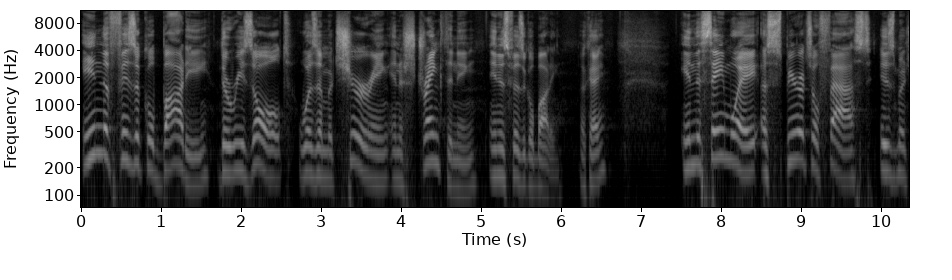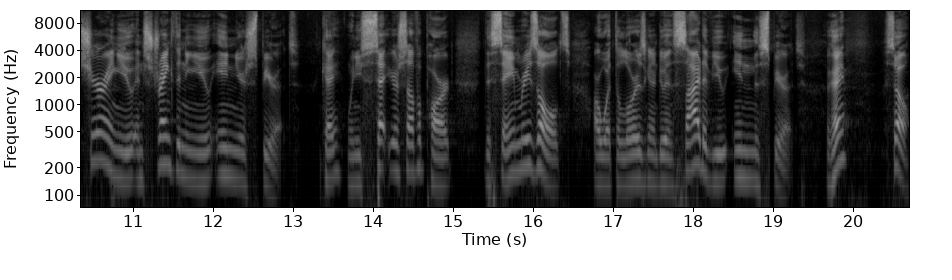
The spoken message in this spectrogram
in the physical body, the result was a maturing and a strengthening in his physical body, okay? In the same way, a spiritual fast is maturing you and strengthening you in your spirit. Okay? When you set yourself apart, the same results are what the Lord is going to do inside of you in the spirit. Okay? So,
